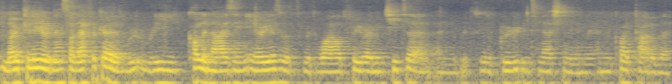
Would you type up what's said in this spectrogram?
locally within South Africa, recolonizing areas with, with wild free roaming cheetah, and, and we sort of grew internationally, and we're, and we're quite proud of that.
